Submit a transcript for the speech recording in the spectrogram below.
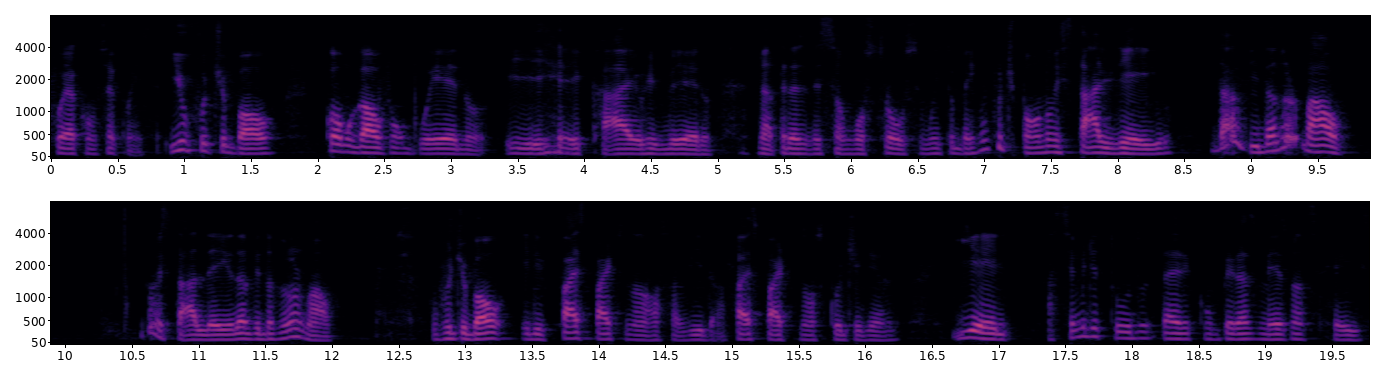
Foi a consequência. E o futebol, como Galvão Bueno e Caio Ribeiro na transmissão mostrou-se muito bem, o futebol não está alheio da vida normal. Não está alheio da vida normal. O futebol, ele faz parte da nossa vida, faz parte do nosso cotidiano. E ele, acima de tudo, deve cumprir as mesmas leis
